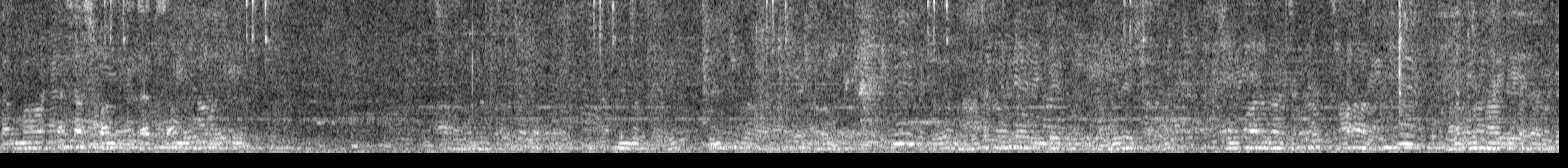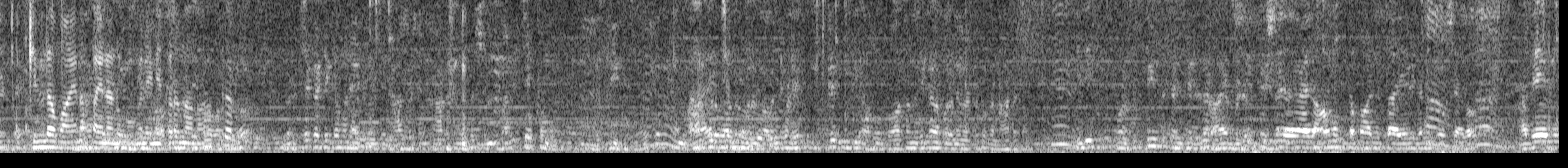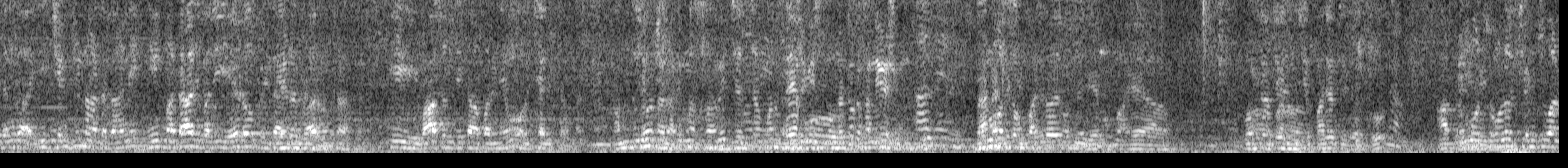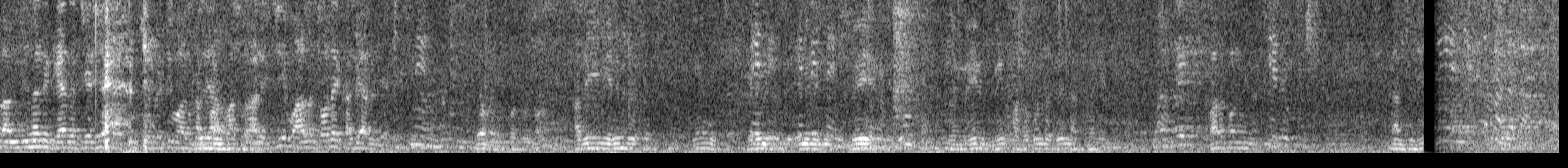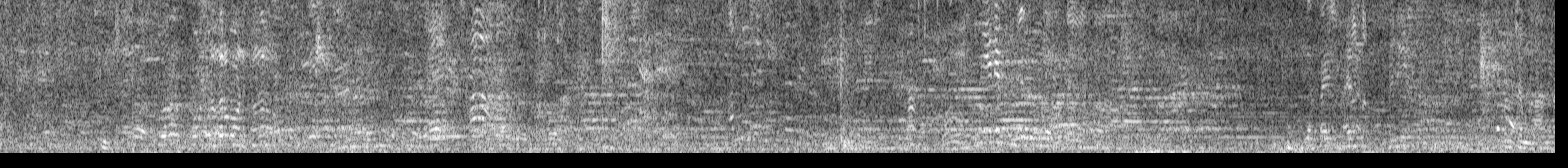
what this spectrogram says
कर्मा यशस्व శిల్పాలు చెప్పడం చాలా కింద మా ఆయన పైన నువ్వు నేను ఎక్కడ వాసంతిగా పరిణినట్టు ఒక నాటకం ఇది ఫిఫ్టీన్త్ సెంచరీలో రాయబడింది కృష్ణదేవరాయలు ఆముక్త మాలిత ఏ విధంగా చేశారో అదే. విధంగా ఈ చెంచు నాటకాన్ని ఈ మఠాధిపతి ఏడో పీఠాధిపతి గారు ఈ వాసంతికా పరిణయం ఒక చరిత్ర. అందులో నరసింహస్వామి చెంచమ్మను ప్రేమిస్తున్నట్టు ఒక సన్నివేశం. దాన్ని పది రోజులు ఉంది రేపు. ఒకటో తేదీ నుంచి పదో తేదీ వరకు ఆ బ్రహ్మోత్సవంలో చెంచు వాళ్ళందరినీ గ్యాదర్ చేసి కూర్చోబెట్టి వాళ్ళకి వస్త్రాలు ఇచ్చి వాళ్ళతోనే కళ్యాణం చేసి అది ఎనిమిది మే ఎనిమిది. మే పదకొండో తేదీ నరసింహ పదకొండు కొంచెం లాంగ్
